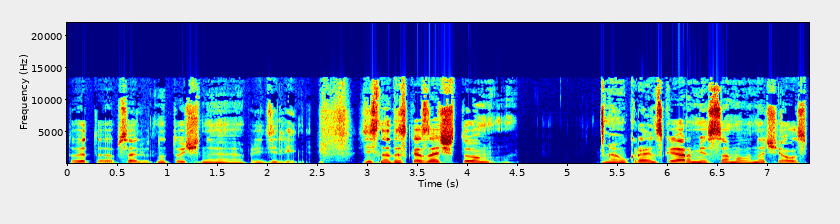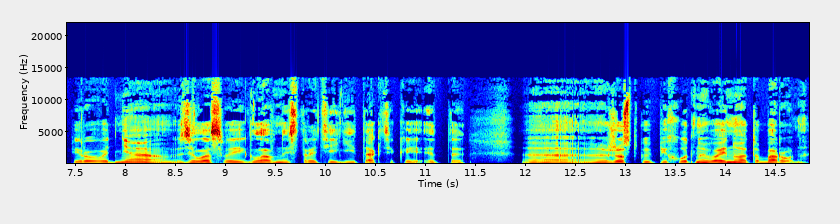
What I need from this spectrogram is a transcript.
то это абсолютно точное определение. Здесь надо сказать, что Э, украинская армия с самого начала, с первого дня, взяла своей главной стратегией и тактикой это э, жесткую пехотную войну от обороны.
